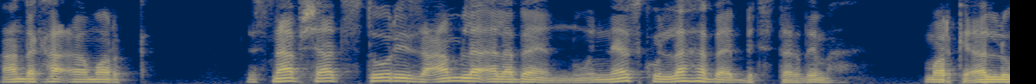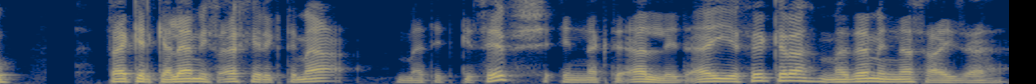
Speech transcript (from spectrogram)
عندك حق يا مارك سناب شات stories عاملة قلبان والناس كلها بقت بتستخدمها. مارك قال له فاكر كلامي في آخر اجتماع؟ ما تتكسفش إنك تقلد أي فكرة مادام الناس عايزاها.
